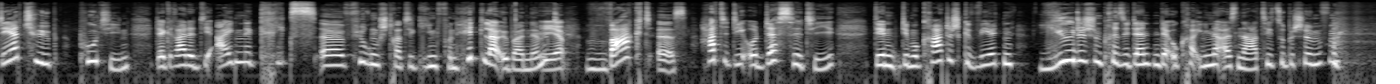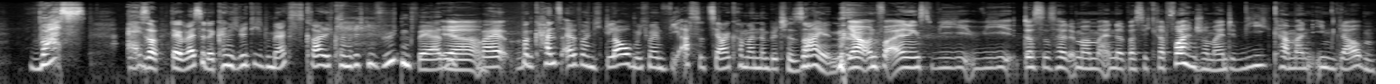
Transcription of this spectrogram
Der Typ Putin, der gerade die eigene Kriegsführungsstrategien äh, von Hitler übernimmt, Yep. wagt es, hatte die Audacity, den demokratisch gewählten jüdischen Präsidenten der Ukraine als Nazi zu beschimpfen. Was? Also, da weißt du, da kann ich richtig, du merkst es gerade, ich kann richtig wütend werden. Ja. Weil man kann es einfach nicht glauben. Ich meine, wie asozial kann man denn bitte sein? Ja, und vor allen Dingen, wie, wie, das ist halt immer meine, was ich gerade vorhin schon meinte, wie kann man ihm glauben?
